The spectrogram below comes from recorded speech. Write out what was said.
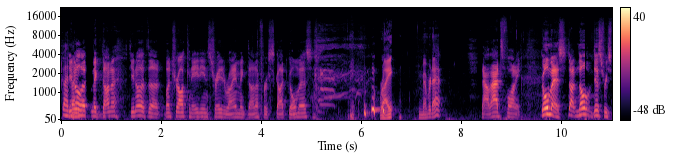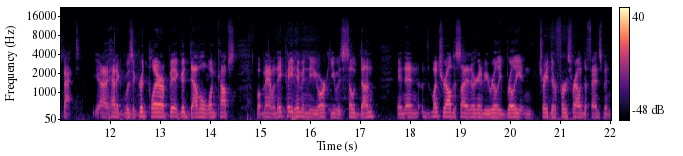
Go ahead. Do you buddy. know that McDonagh? Do you know that the Montreal Canadiens traded Ryan McDonagh for Scott Gomez? Right? Remember that? now that's funny. Gomez, uh, no disrespect, yeah, had a, was a good player, a good devil, won cups. But man, when they paid him in New York, he was so done. And then Montreal decided they're going to be really brilliant and trade their first round defenseman.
